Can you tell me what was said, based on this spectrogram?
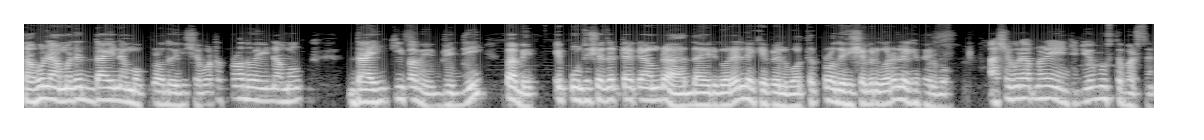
তাহলে আমাদের দায় নামক প্রদয় হিসাব, অর্থাৎ প্রদয় নামক দায় কি পাবে বৃদ্ধি পাবে? এই পঁচিশ হাজার টাকা আমরা দায়ের ঘরে লিখে ফেলব, অর্থাৎ প্রদয় হিসাবের ঘরে লিখে ফেলব। আশা করি আপনারা এই এন্টিটিও বুঝতে পারছেন।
